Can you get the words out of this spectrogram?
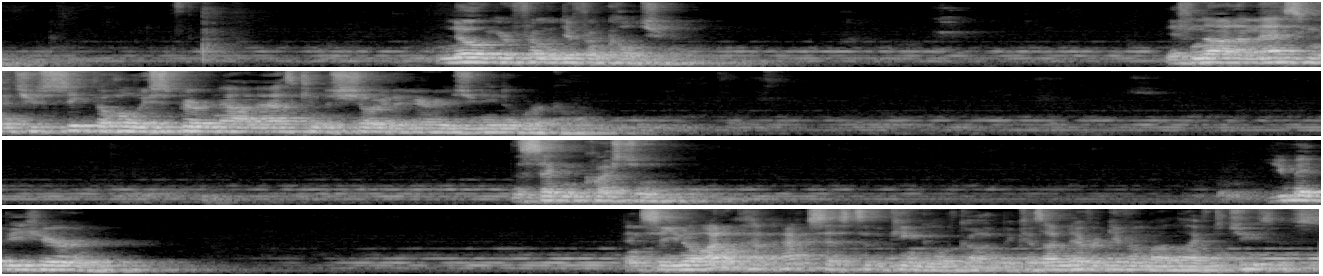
know you're from a different culture? If not, I'm asking that you seek the Holy Spirit now and ask Him to show you the areas you need to work on. The second question you may be here and say, you know, I don't have access to the kingdom of God because I've never given my life to Jesus.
